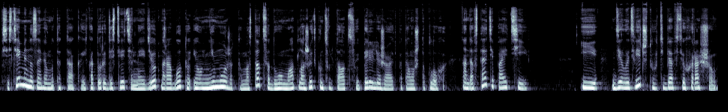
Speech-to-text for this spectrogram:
в системе, назовем это так, и который действительно идет на работу, и он не может там остаться дома, отложить консультацию, перележать, потому что плохо. Надо встать и пойти и делать вид, что у тебя все хорошо.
